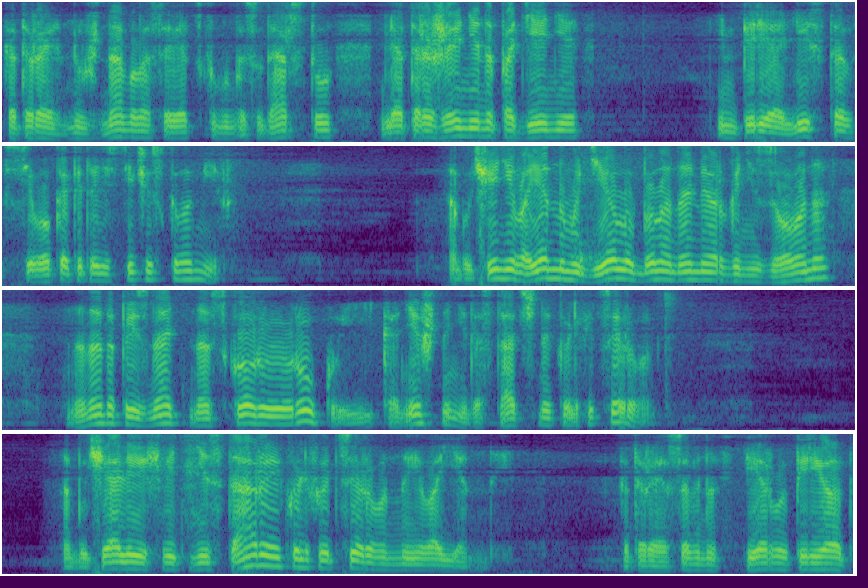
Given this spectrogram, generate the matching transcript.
которая нужна была советскому государству для отражения нападения империалистов всего капиталистического мира. Обучение военному делу было нами организовано, но надо признать на скорую руку и, конечно, недостаточно квалифицировано. Обучали их ведь не старые квалифицированные военные, которые особенно в первый период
